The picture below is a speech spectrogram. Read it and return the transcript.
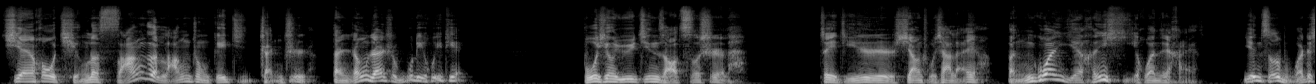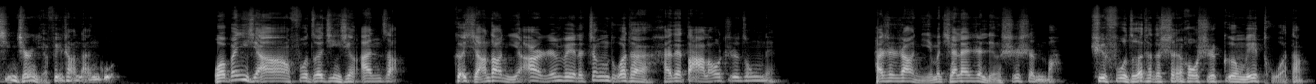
先后请了三个郎中给诊诊治啊，但仍然是无力回天。不幸于今早辞世了。这几日相处下来呀。本官也很喜欢这孩子，因此我这心情也非常难过。我本想负责进行安葬，可想到你二人为了争夺他还在大牢之中呢，还是让你们前来认领尸身吧，去负责他的身后事更为妥当。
